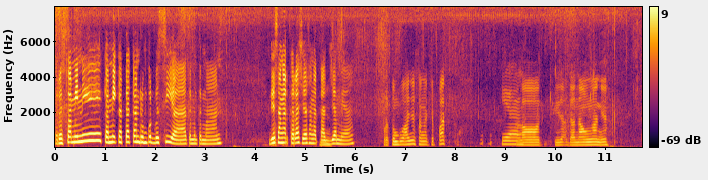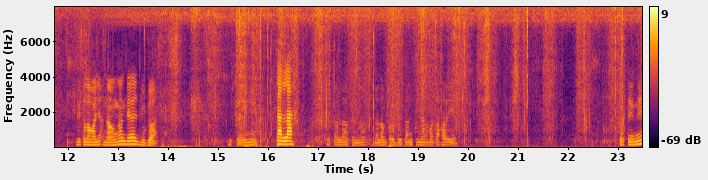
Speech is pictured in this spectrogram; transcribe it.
Resam ini kami katakan rumput besi ya teman-teman. Dia sangat keras ya, sangat tajam ya. Pertumbuhannya sangat cepat Ya. kalau tidak ada naungan ya tapi kalau banyak naungan dia juga bisa ini Kalah. kalah karena dalam perebutan sinar matahari ya. seperti ini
